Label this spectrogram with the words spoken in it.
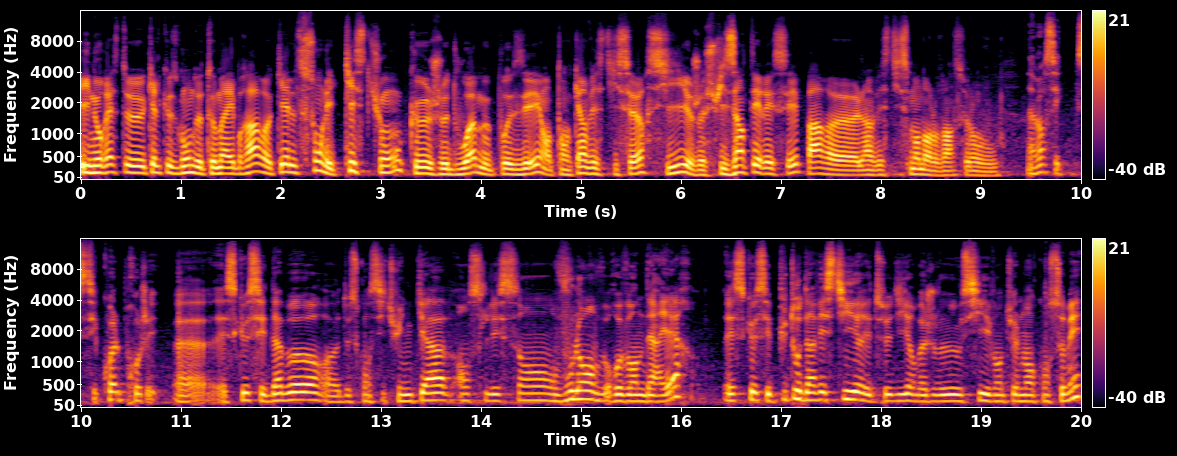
Il nous reste quelques secondes, Thomas Ebrard. Quelles sont les questions que je dois me poser en tant qu'investisseur si je suis intéressé par euh, l'investissement dans le vin, selon vous? D'abord, c'est quoi le projet? Euh, Est-ce que c'est d'abord euh, de se constituer une cave en se laissant, en voulant revendre derrière? Est-ce que c'est plutôt d'investir et de se dire bah, je veux aussi éventuellement consommer?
